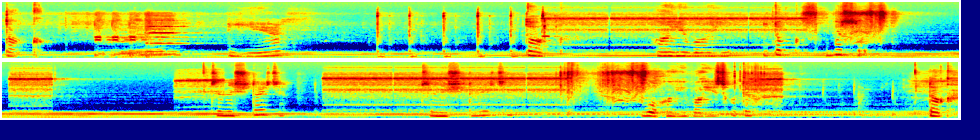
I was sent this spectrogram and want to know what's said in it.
Так. Є. Так. Гагі-вагі. І так быстро. Це не считається? Це не считається? Во, гагі-вагі схватив. Так.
